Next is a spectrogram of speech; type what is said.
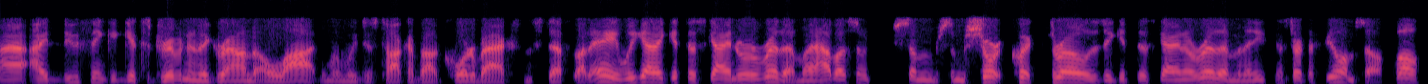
I, I do think it gets driven in the ground a lot when we just talk about quarterbacks and stuff about, hey, we got to get this guy into a rhythm. How about some some some short, quick throws to get this guy in a rhythm, and then he can start to feel himself. Well,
